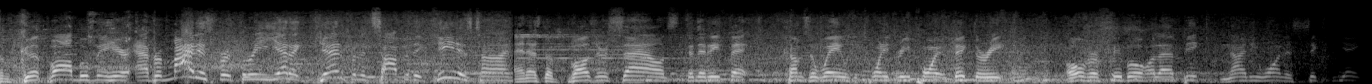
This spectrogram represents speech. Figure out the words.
Some good ball movement here. Abromaitis for three yet again from the top of the key this time. And as the buzzer sounds, Tenerife comes away with a 23 point victory over Fribourg Olympique, 91 to 68.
